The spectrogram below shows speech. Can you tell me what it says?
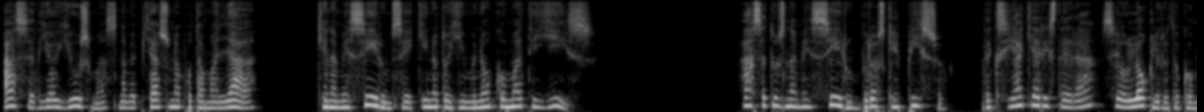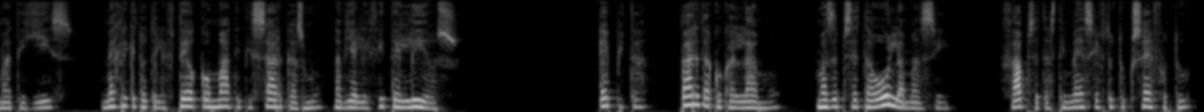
άσε δυο γιους μας να με πιάσουν από τα μαλλιά και να με σύρουν σε εκείνο το γυμνό κομμάτι γης. Άσε τους να με σύρουν μπρος και πίσω, δεξιά και αριστερά σε ολόκληρο το κομμάτι γης, μέχρι και το τελευταίο κομμάτι της σάρκας μου να διαλυθεί τελείως. Έπειτα, πάρε τα κοκαλά μου, μάζεψε τα όλα μαζί, θάψε τα στη μέση αυτού του ξέφωτου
